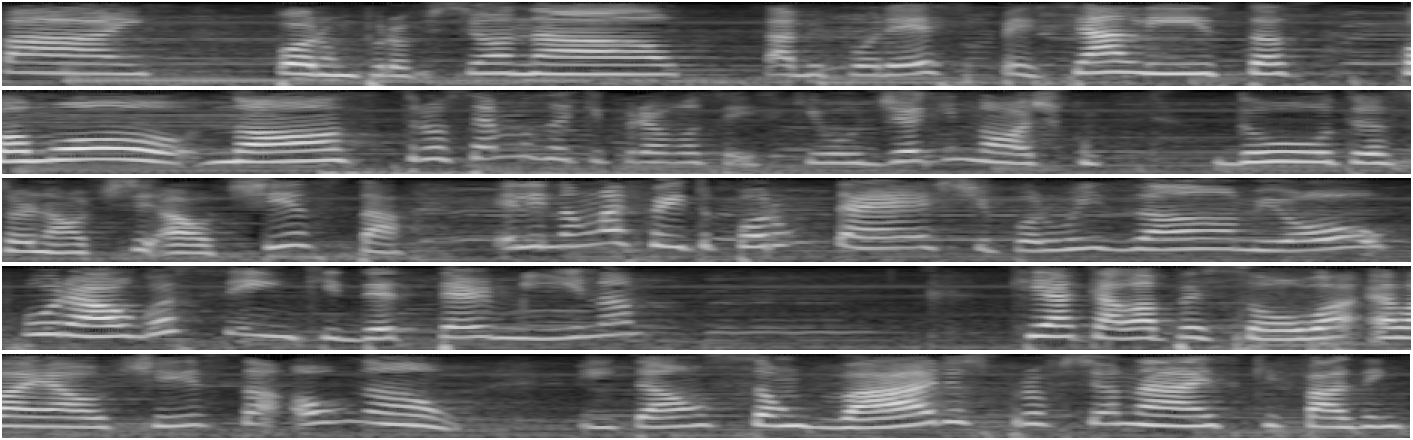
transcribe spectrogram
pais, por um profissional, sabe, por especialistas, como nós trouxemos aqui para vocês que o diagnóstico do transtorno autista, ele não é feito por um teste, por um exame ou por algo assim que determina que aquela pessoa ela é autista ou não. Então são vários profissionais que fazem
